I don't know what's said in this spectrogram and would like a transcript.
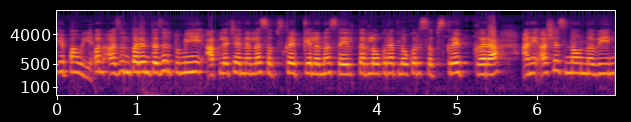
हे पाहूया. पण अजूनपर्यंत जर तुम्ही आपल्या चॅनलला सबस्क्राईब केलं नसेल तर लवकरात लवकर सबस्क्राईब करा आणि असेच नवनवीन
